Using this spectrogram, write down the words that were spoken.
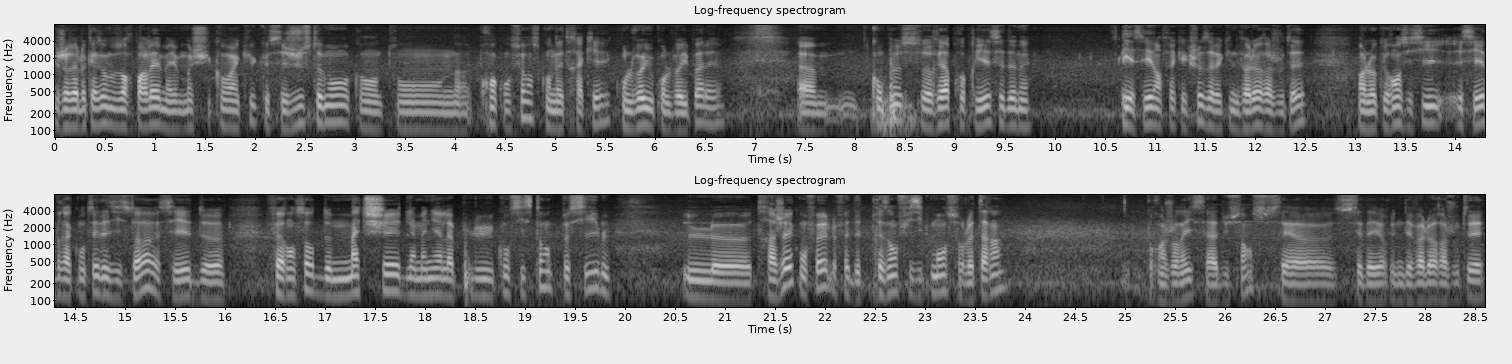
J'aurai l'occasion de vous en reparler, mais moi je suis convaincu que c'est justement quand on prend conscience qu'on est traqué, qu'on le veuille ou qu'on le veuille pas d'ailleurs, qu'on peut se réapproprier ces données et essayer d'en faire quelque chose avec une valeur ajoutée. En l'occurrence ici, essayer de raconter des histoires, essayer de faire en sorte de matcher de la manière la plus consistante possible le trajet qu'on fait, le fait d'être présent physiquement sur le terrain. Pour un journaliste, ça a du sens. C'est euh, d'ailleurs une des valeurs ajoutées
